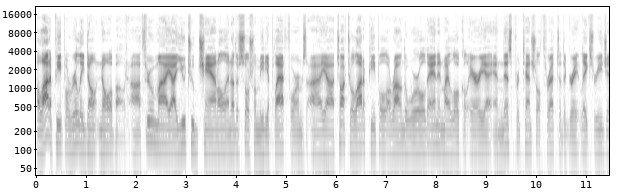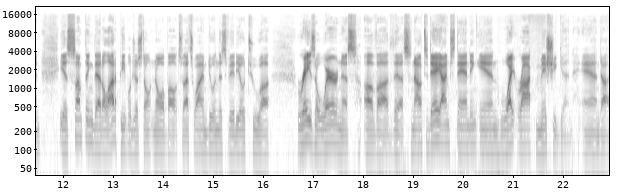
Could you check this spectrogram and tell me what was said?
a lot of people really don't know about. Uh, through my uh, YouTube channel and other social media platforms, I uh, talk to a lot of people around the world and in my local area, and this potential threat to the Great Lakes region is something that a lot of people just don't know about. So that's why I'm doing this video to uh, raise awareness of uh, this. Now today I'm standing in White Rock, Michigan, and uh,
